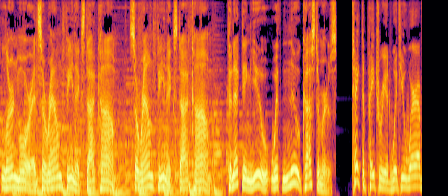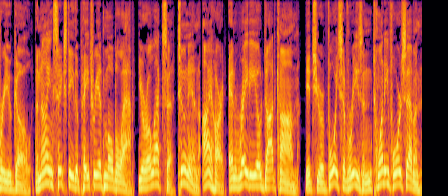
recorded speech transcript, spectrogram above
Learn more at surroundphoenix.com. Surroundphoenix.com, connecting you with new customers. Take the Patriot with you wherever you go. The 960 The Patriot mobile app, your Alexa, TuneIn, iHeart, and radio.com. It's your voice of reason 24 7.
